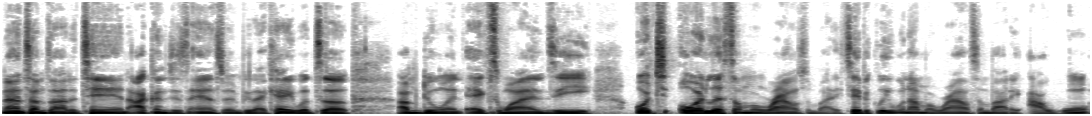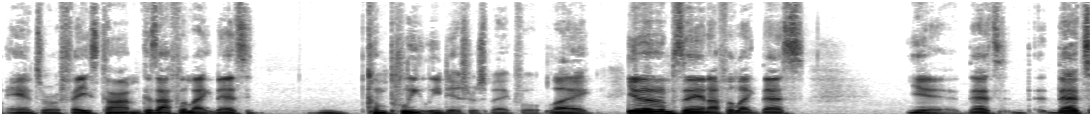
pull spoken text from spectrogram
9 times out of 10 I can just answer and be like, "Hey, what's up? I'm doing X, Y, and Z." Or t- or unless I'm around somebody. Typically when I'm around somebody, I won't answer a FaceTime because I feel like that's completely disrespectful. Like, you know what I'm saying? I feel like that's yeah, that's that's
